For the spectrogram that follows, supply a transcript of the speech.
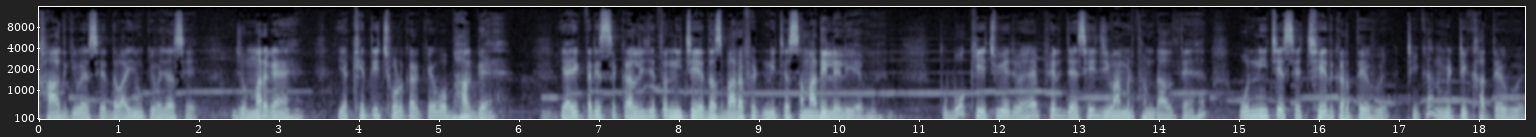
खाद की वजह से, दवाइयों की वजह से जो मर गए हैं, या खेती छोड़ करके वो भाग गए हैं, या एक तरह से कर लीजिए तो नीचे दस बारह फीट नीचे समाधि ले लिए हुए हैं। तो वो केचुए जो है, फिर जैसे ही जीवामृत हम डालते हैं, वो नीचे से छेद करते हुए, ठीक है ना, मिट्टी खाते हुए,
